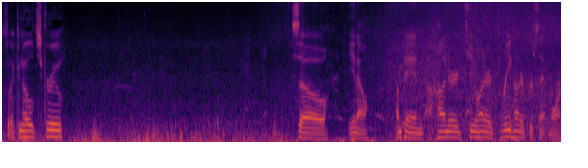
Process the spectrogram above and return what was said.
It's like an old screw. So, you know, I'm paying 100, 200, 300% more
